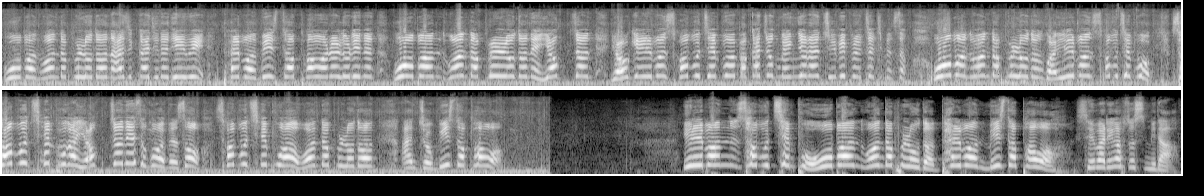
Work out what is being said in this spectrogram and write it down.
5번 원더풀 노던 아직까지는 2위 8번 미스터 파워를 노리는 5번 원더풀 노던의 역전 여기 1번 서부 챔프와 바깥쪽 맹렬한 주입이 펼쳐지면서 5번 원더풀 노던과 1번 서부 챔프 서부 챔프가 역전에 성공하면서 서부 챔프와 원더풀 노던 안쪽 미스터 파워 1번 서부 챔프 5번 원더풀 노던 8번 미스터 파워 세 마리가 앞섰습니다.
